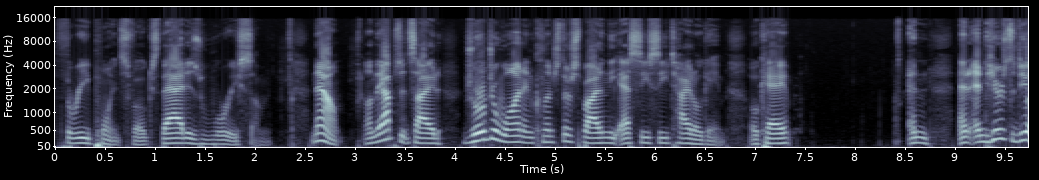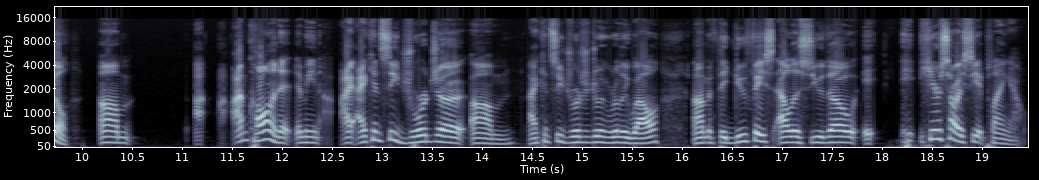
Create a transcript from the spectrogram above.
Three points, folks. That is worrisome. Now, on the opposite side, Georgia won and clinched their spot in the SEC title game. Okay, and and and here's the deal. Um, I, am calling it. I mean, I, I can see Georgia. Um, I can see Georgia doing really well. Um, if they do face LSU, though, it, here's how I see it playing out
